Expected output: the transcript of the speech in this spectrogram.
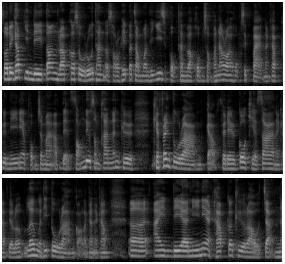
สวัสดีครับ ยินดีต้อนรับเข้าสู่รู้ทันอสรพิษประจำวันที่ 26 ธันวาคม 2568 นะครับ คืนนี้เนี่ยผมจะมาอัปเดต 2 ดิวสำคัญนั่นคือเคฟเรนตูรามกับเฟเดริโกเคียซ่านะครับ เดี๋ยวเราเริ่มกันที่ตูรามก่อนแล้วกันนะครับออไอเดียนี้เนี่ยครับ ก็คือเราจะน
